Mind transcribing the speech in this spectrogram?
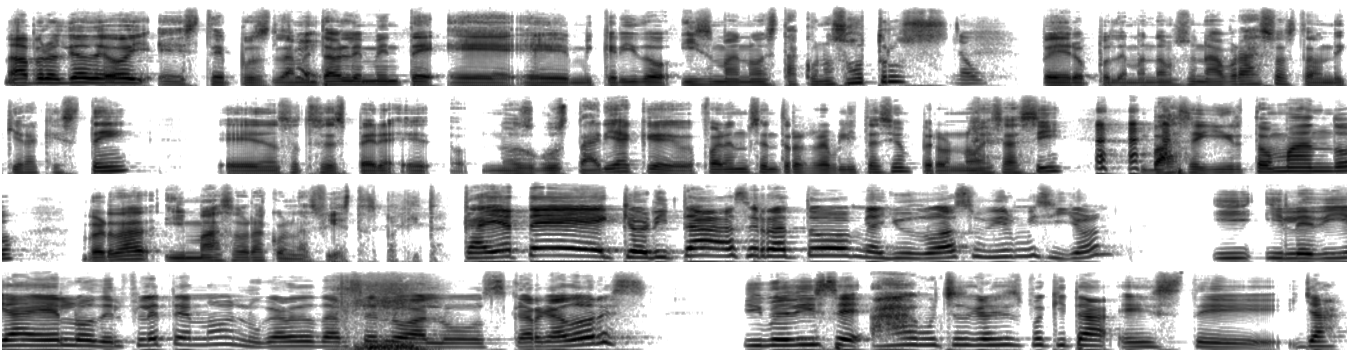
No, pero el día de hoy, este, pues lamentablemente, eh, eh, mi querido Isma no está con nosotros. No. Pero pues le mandamos un abrazo hasta donde quiera que esté. Eh, nosotros espere- eh, nos gustaría que fuera un centro de rehabilitación, pero no es así. Va a seguir tomando, ¿verdad? Y más ahora con las fiestas, Paquita. Cállate, que ahorita hace rato me ayudó a subir mi sillón y, y le di a él lo del flete, ¿no? En lugar de dárselo a los cargadores. Y me dice, ah, muchas gracias, Paquita. Este, ya,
